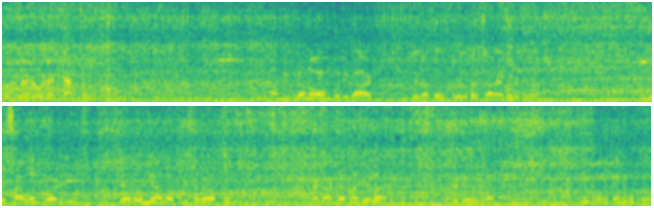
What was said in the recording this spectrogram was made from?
पूर्ण रोडच दाखवतो. हा मित्रांनो आहे अंबोली घाट. जे जातं उतरलकर चाळ्याकडे सरळ म्हणजे सावंतवाडी त्या रोडने आलात की सरळ आपण त्या घाटातनं गेला ते देवस्थान आहे. मी फर्स्ट टाईम जातो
